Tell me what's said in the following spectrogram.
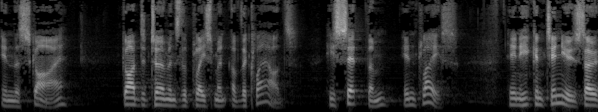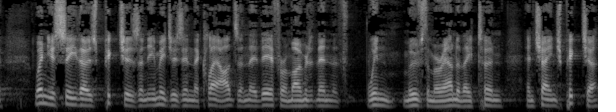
in the sky, God determines the placement of the clouds. He set them in place. And he continues. So when you see those pictures and images in the clouds and they're there for a moment and then the wind moves them around and they turn and change picture,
